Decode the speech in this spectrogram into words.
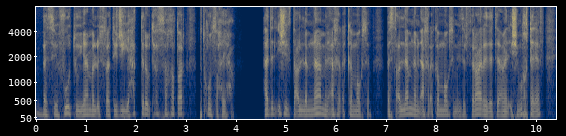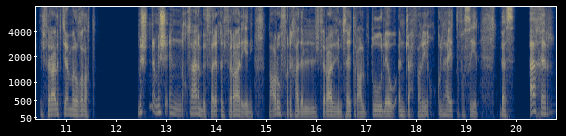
بس يفوتوا يعملوا استراتيجية حتى لو تحسها خطر بتكون صحيحة. هذا الإشي اللي تعلمناه من آخر كم موسم. بس تعلمنا من آخر كم موسم إذا الفراري بدها تعمل إشي مختلف الفراري بتعمله غلط. مش مش نقصانا بالفريق الفراري يعني معروف فريق هذا الفراري اللي مسيطر على البطولة وأنجح فريق وكل هاي التفاصيل. بس آخر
